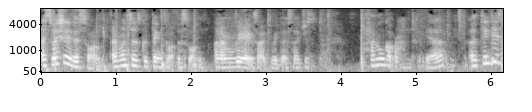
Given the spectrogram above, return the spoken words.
Especially this one. Everyone says good things about this one. And I'm really excited to read this. I just haven't got around to it yet. I think it's,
